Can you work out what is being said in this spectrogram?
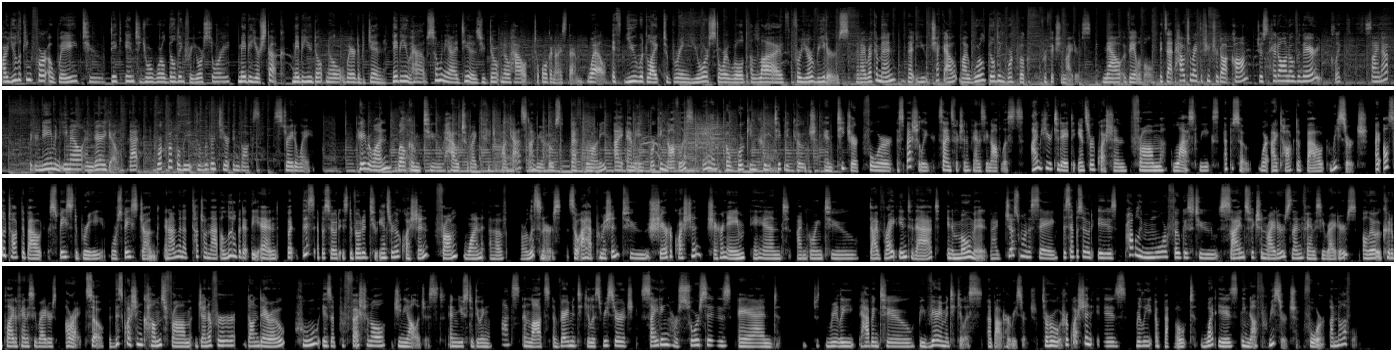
Are you looking for a way to dig into your world building for your story? Maybe you're stuck. Maybe you don't know where to begin. Maybe you have so many ideas you don't know how to organize them. Well, if you would like to bring your story world alive for your readers, then I recommend that you check out my world building workbook for fiction writers. Now available. It's at howtowritethefuture.com. Just head on over there, click sign up Put your name and email, and there you go. That workbook will be delivered to your inbox straight away. Hey everyone, welcome to How to Write the Future podcast. I'm your host, Beth Barany. I am a working novelist and a working creativity coach and teacher for especially science fiction and fantasy novelists. I'm here today to answer a question from last week's episode where I talked about research. I also talked about space debris or space junk, and I'm going to touch on that a little bit at the end. But this episode is devoted to answering a question from one of our listeners. So I have permission to share her question, share her name, and I'm going to dive right into that in a moment. I just want to say this episode is probably more focused to science fiction writers than fantasy writers, although it could apply to fantasy writers. All right. So this question comes from Jennifer Dondero, who is a professional genealogist and used to doing lots and lots of very meticulous research, citing her sources and just really having to be very meticulous about her research. So her, her question is really about what is enough research for a novel?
